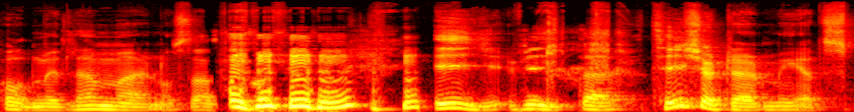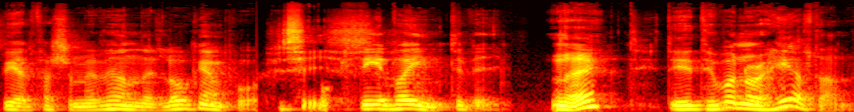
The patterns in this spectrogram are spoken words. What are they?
poddmedlemmar någonstans i vita t-shirtar med Spelfarsan med vänner-loggan på. Och Precis. det var inte vi. Nej, Det, det var några helt andra.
